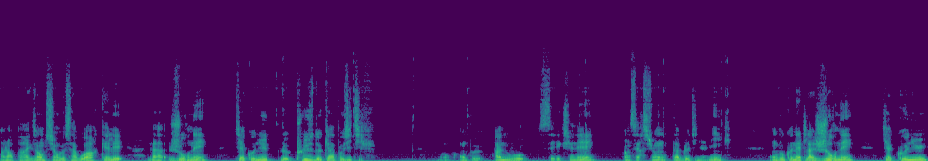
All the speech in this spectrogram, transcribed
Alors par exemple, si on veut savoir quelle est la journée qui a connu le plus de cas positifs. Donc on peut à nouveau sélectionner, insertion, table dynamique. On veut connaître la journée qui a connu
